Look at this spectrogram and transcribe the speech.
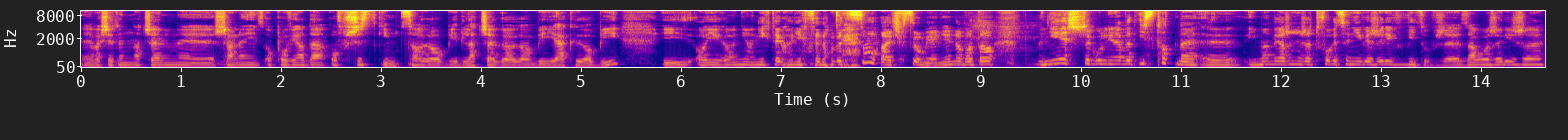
właśnie ten naczelny szaleniec opowiada o wszystkim, co robi, dlaczego robi, jak robi i o ironii, o nikt tego nie chce nawet słuchać w sumie, nie? No bo to nie jest szczególnie nawet istotne i mam wrażenie, że twórcy nie wierzyli w widzów, że założyli, że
